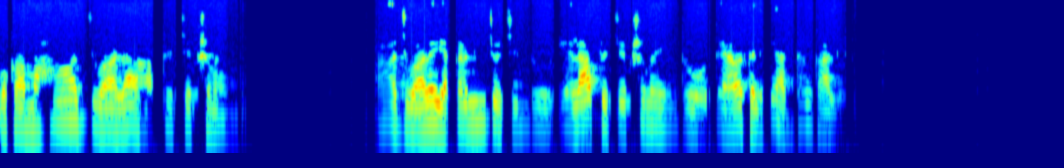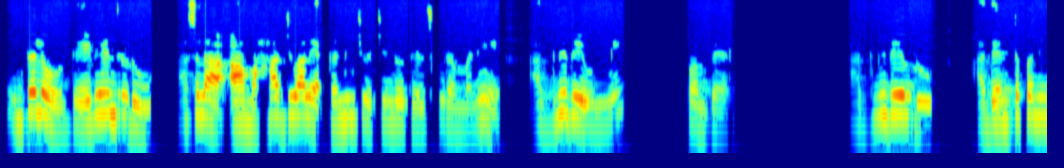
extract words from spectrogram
ఒక మహాజ్వాల ప్రత్యక్షమైంది. ఆ జ్వాల ఎక్కడి నుంచి వచ్చిందో ఎలా ప్రత్యక్షమైందో దేవతలకి అర్థం కాలేదు. ఇంతలో దేవేంద్రుడు అసలు ఆ మహాజ్వాల ఎక్కడి నుంచి వచ్చిందో తెలుసుకురమ్మని అగ్నిదేవుణ్ణి పంపారు. అగ్నిదేవుడు అదెంత పని?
